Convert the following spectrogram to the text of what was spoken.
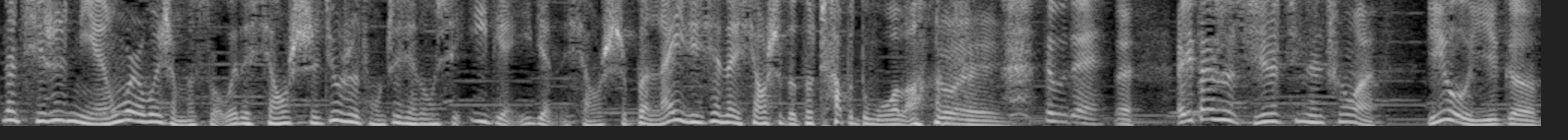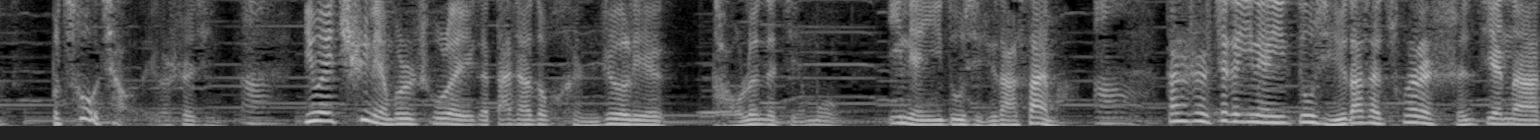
那其实年味儿为什么所谓的消失，就是从这些东西一点一点的消失。本来已经现在消失的都差不多了，对 对不对？对，哎，但是其实今年春晚也有一个不凑巧的一个事情啊，因为去年不是出了一个大家都很热烈讨论的节目——一年一度喜剧大赛嘛？啊。但是这个一年一度喜剧大赛出来的时间呢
